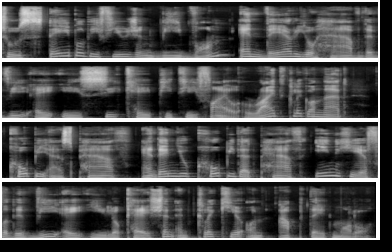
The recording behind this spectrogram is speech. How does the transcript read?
to Stable Diffusion V1 and there you have the VAE CKPT file. Right click on that, copy as path and then you copy that path in here for the VAE location and click here on update model.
